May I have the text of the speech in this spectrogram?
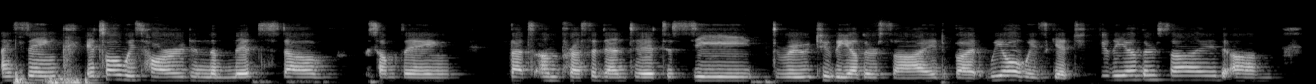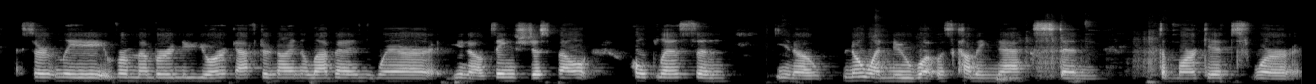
I think it's always hard in the midst of something that's unprecedented to see through to the other side, but we always get to the other side. Um, I certainly remember New York after 9 11, where, you know, things just felt hopeless and, you know, no one knew what was coming next, and the markets were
